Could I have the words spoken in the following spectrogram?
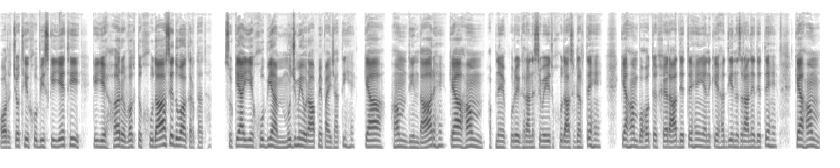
اور چوتھی خوبی اس کی یہ تھی کہ یہ ہر وقت خدا سے دعا کرتا تھا۔ سو کیا یہ خوبیاں مجھ میں اور آپ میں پائی جاتی ہیں؟ کیا ہم دیندار ہیں؟ کیا ہم اپنے پورے گھرانے سمیت خدا سے ڈرتے ہیں؟ کیا ہم بہت خیرات دیتے ہیں یعنی کہ حدی نذرانے دیتے ہیں؟ کیا ہم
